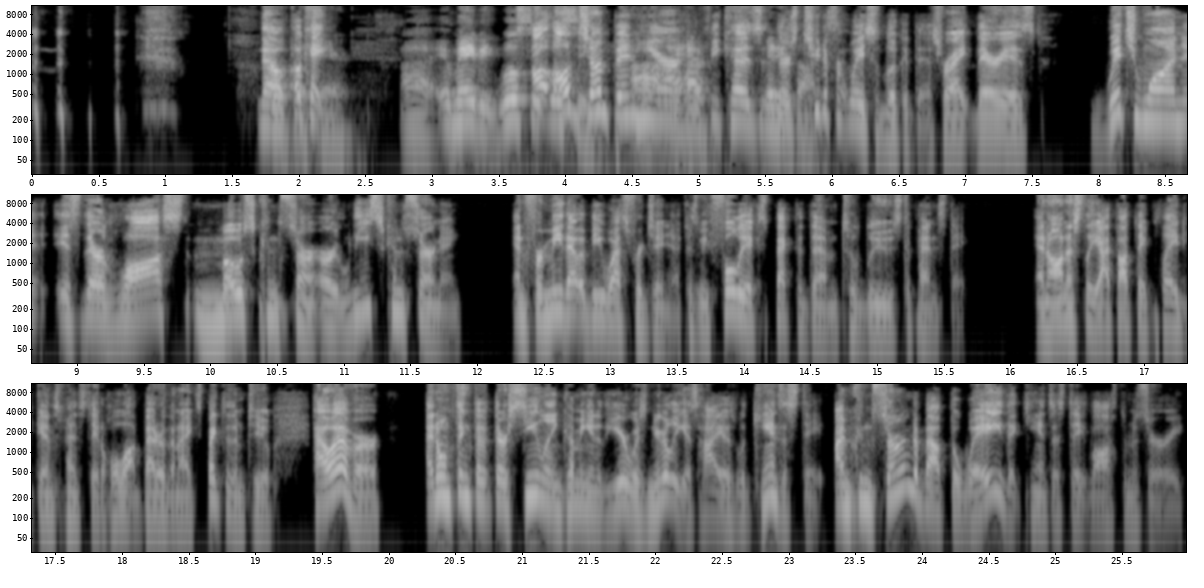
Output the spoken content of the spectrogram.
no, okay. Uh, maybe we'll see. I'll, we'll I'll see. jump in Uh, here because there's thoughts. two different ways to look at this, right? There is which one is their loss most concern or least concerning? And for me, that would be West Virginia because we fully expected them to lose to Penn State. And honestly, I thought they played against Penn State a whole lot better than I expected them to. However, I don't think that their ceiling coming into the year was nearly as high as with Kansas State. I'm concerned about the way that Kansas State lost to Missouri,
